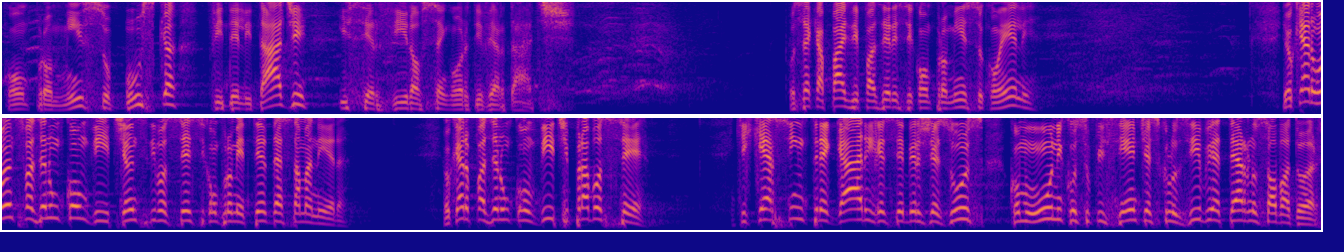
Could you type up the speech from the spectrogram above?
Compromisso, busca, fidelidade e servir ao Senhor de verdade. Você é capaz de fazer esse compromisso com Ele? Eu quero antes fazer um convite, antes de você se comprometer dessa maneira. Eu quero fazer um convite para você que quer se entregar e receber Jesus como único, suficiente, exclusivo e eterno Salvador.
